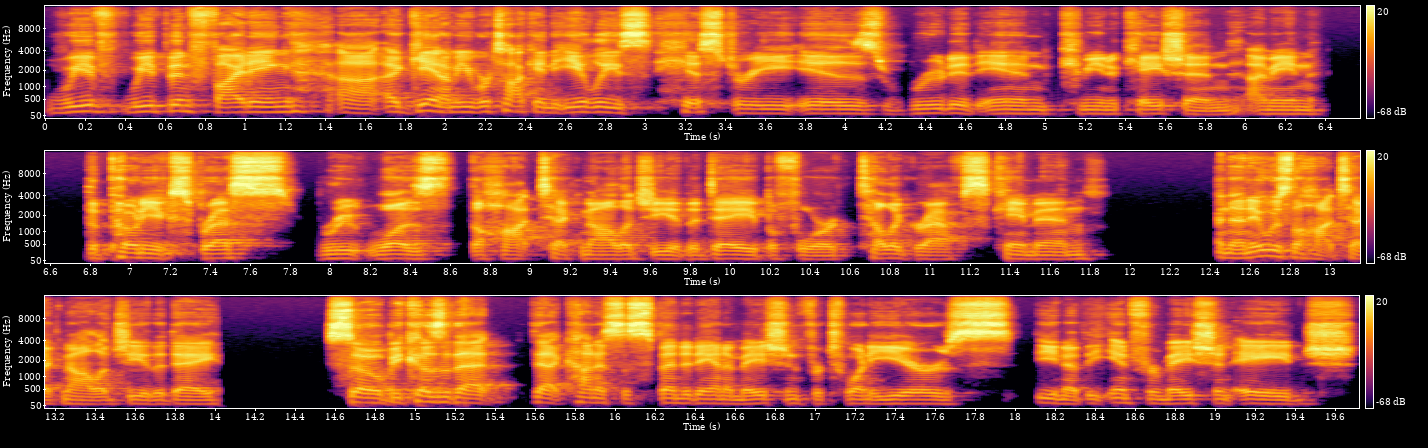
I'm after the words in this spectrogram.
we've we've been fighting uh, again. I mean, we're talking Ely's history is rooted in communication. I mean, the Pony Express route was the hot technology of the day before telegraphs came in, and then it was the hot technology of the day so because of that that kind of suspended animation for 20 years, you know, the information age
